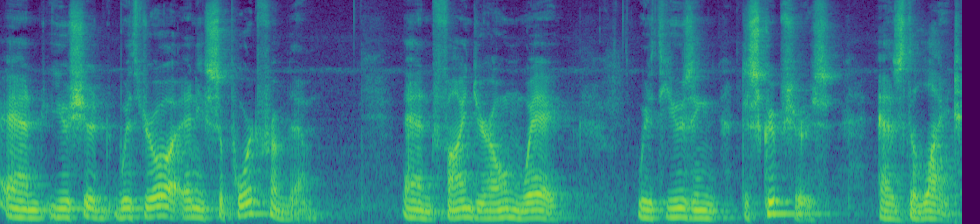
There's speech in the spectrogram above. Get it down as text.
And you should withdraw any support from them and find your own way with using the scriptures as the light.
